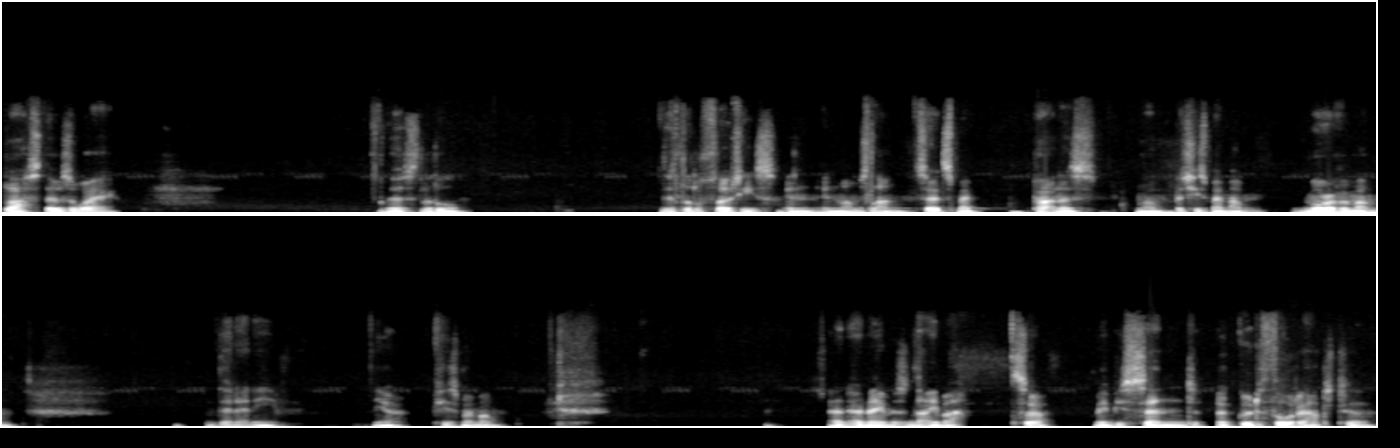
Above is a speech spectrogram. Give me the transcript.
blast those away. Those little, those little floaties in in mum's lung. So it's my partner's mum, but she's my mum. More of a mum than any. Yeah, she's my mum. And her name is Naima. So maybe send a good thought out to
